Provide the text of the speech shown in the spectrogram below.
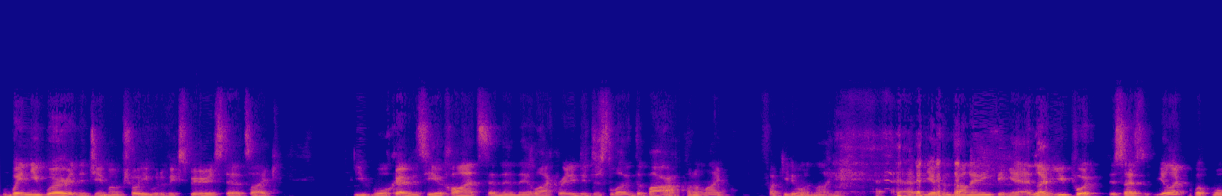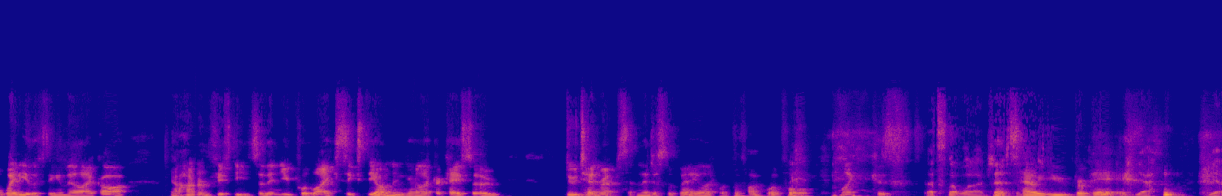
when you were in the gym, I'm sure you would have experienced it. It's like you walk over to your clients and then they're like ready to just load the bar up, and I'm like, "Fuck, you doing?" Like you haven't done anything yet. And like you put, it says you're like, what, what weight are you lifting? And they're like, oh, 150. So then you put like 60 on, and you're like, okay, so do 10 reps. And they just look at you like, what the fuck? What for? like, because That's not what I'm. Saying. That's how do. you prepare. Yeah. Yeah.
